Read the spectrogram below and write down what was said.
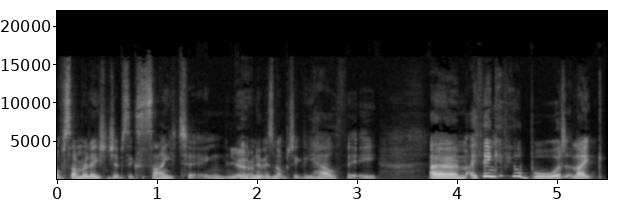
of some relationships exciting, Yeah. even if it's not particularly healthy. Um, I think if you're bored, like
